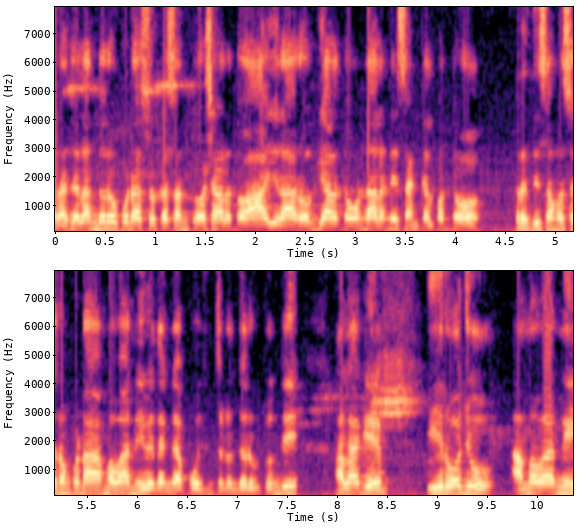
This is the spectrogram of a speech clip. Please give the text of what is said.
ప్రజలందరూ కూడా సుఖ సంతోషాలతో ఆయుర ఆరోగ్యాలతో ఉండాలనే సంకల్పంతో ప్రతి సంవత్సరం కూడా అమ్మవారిని ఈ విధంగా పూజించడం జరుగుతుంది. అలాగే ఈరోజు అమ్మవారిని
